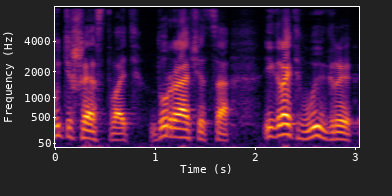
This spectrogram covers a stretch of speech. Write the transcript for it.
путешествовать, дурачиться, играть в игры,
